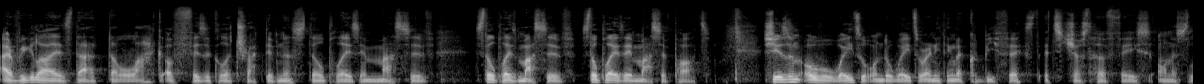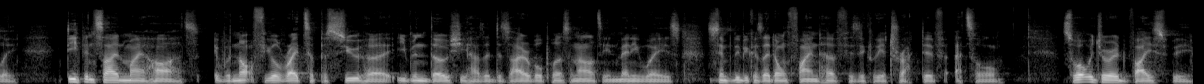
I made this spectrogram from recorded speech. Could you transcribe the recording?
I realize that the lack of physical attractiveness still plays a massive, still plays massive, still plays a massive part. She isn't overweight or underweight or anything that could be fixed. It's just her face, honestly. Deep inside my heart, it would not feel right to pursue her, even though she has a desirable personality in many ways, simply because I don't find her physically attractive at all. So, what would your advice be?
